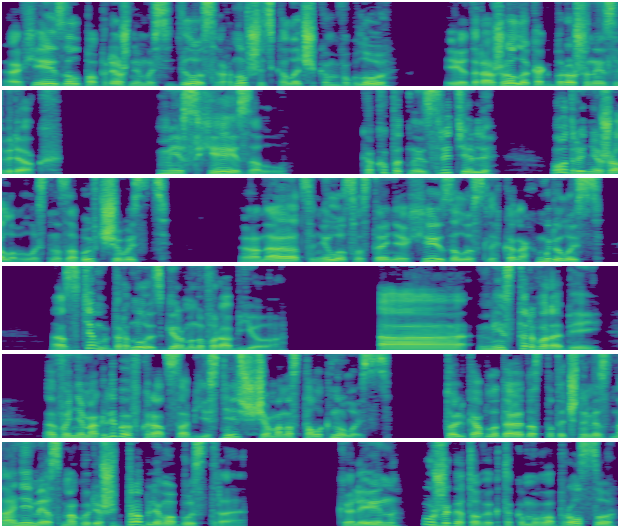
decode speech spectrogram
А Хейзл по-прежнему сидела, свернувшись калачиком в углу, и дрожала, как брошенный зверек. «Мисс Хейзл». Как опытный зритель, Одри не жаловалась на забывчивость. Она оценила состояние Хейзел и слегка нахмурилась, а затем обернулась к Герману Воробью. «А, мистер Воробей, вы не могли бы вкратце объяснить, с чем она столкнулась? Только обладая достаточными знаниями, я смогу решить проблему быстро». Клейн, уже готовый к такому вопросу,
